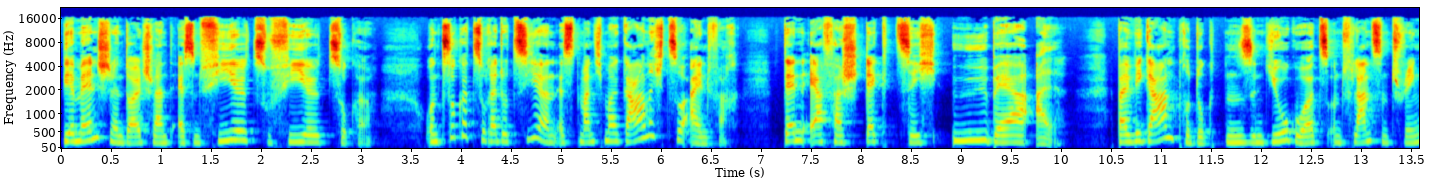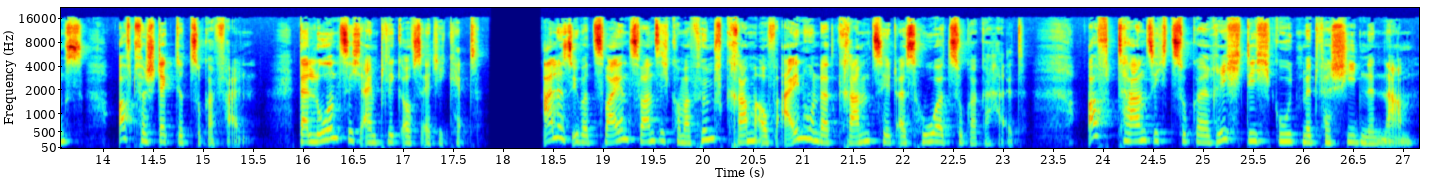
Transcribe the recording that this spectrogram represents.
Wir Menschen in Deutschland essen viel zu viel Zucker. Und Zucker zu reduzieren ist manchmal gar nicht so einfach, denn er versteckt sich überall. Bei veganen Produkten sind Joghurts und Pflanzendrinks oft versteckte Zuckerfallen. Da lohnt sich ein Blick aufs Etikett. Alles über 22,5 Gramm auf 100 Gramm zählt als hoher Zuckergehalt. Oft tarnt sich Zucker richtig gut mit verschiedenen Namen.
